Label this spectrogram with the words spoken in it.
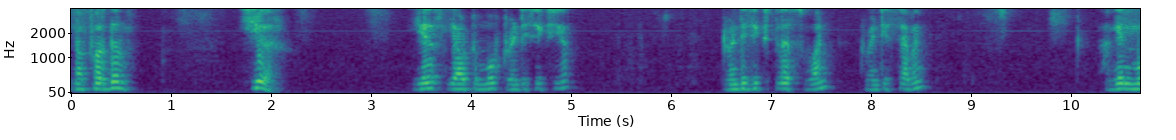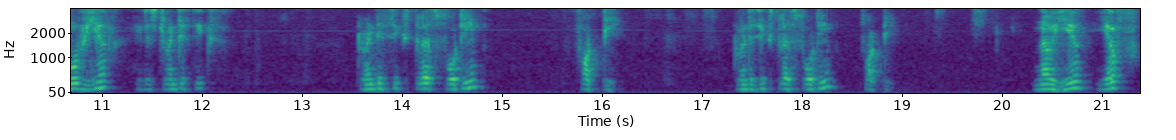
now further here. Here you have to move 26 here 26 plus 1 27 again move here. It is 26 26 plus 14 40 26 plus 14 40 now here f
